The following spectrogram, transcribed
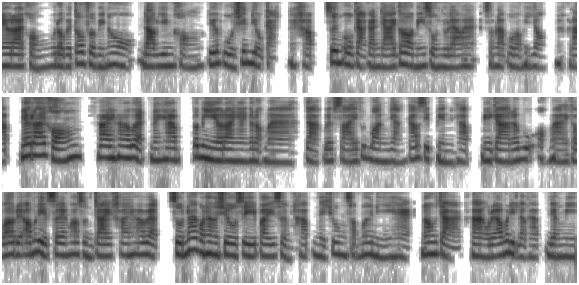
ในรายของโรเบโตเฟอร์มิโนดาวยิงของลิเวอร์พูลเช่นเดียวกันนะครับ ซึ่งโอกาสการย้ายก็มีสูงอยู่แล้วฮะสำหรับโอบามายองนะครับ ในรายของ คายฮาร์วาร์ดนะครับ ก็มีรายงานกันออกมาจากเว็บไซต์ฟุตบอลอย่าง 90 มิลครับ มีการระบุออกมานะครับว่าเรอัลมาดริดแสดงความสนใจคายฮาร์วาร์ดศูนย์หน้าของทางเชลซีไปเสริมทัพในช่วงซัมเมอร์นี้ฮะ นอกจากทางเรอัลมาดริดแล้วครับ ยังมี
